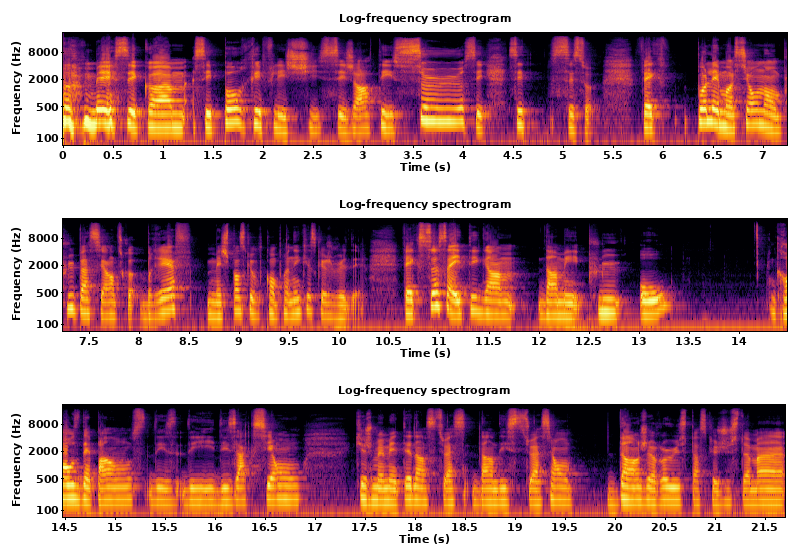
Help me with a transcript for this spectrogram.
mais c'est comme, c'est pas réfléchi. C'est genre, t'es sûr, c'est, c'est, c'est ça. Fait que, pas l'émotion non plus, parce que, en tout cas, bref, mais je pense que vous comprenez qu'est-ce que je veux dire. Fait que ça, ça a été dans, dans mes plus hauts, grosses dépenses, des, des, des actions que je me mettais dans, dans des situations dangereuse parce que justement,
